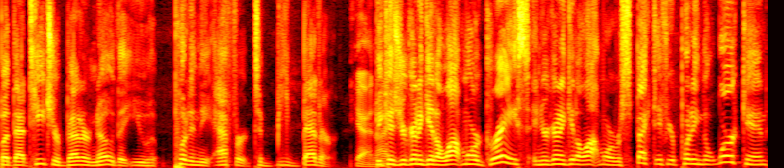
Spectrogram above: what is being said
But that teacher better know that you put in the effort to be better. Yeah, because you're going to get a lot more grace and you're going to get a lot more respect if you're putting the work in.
